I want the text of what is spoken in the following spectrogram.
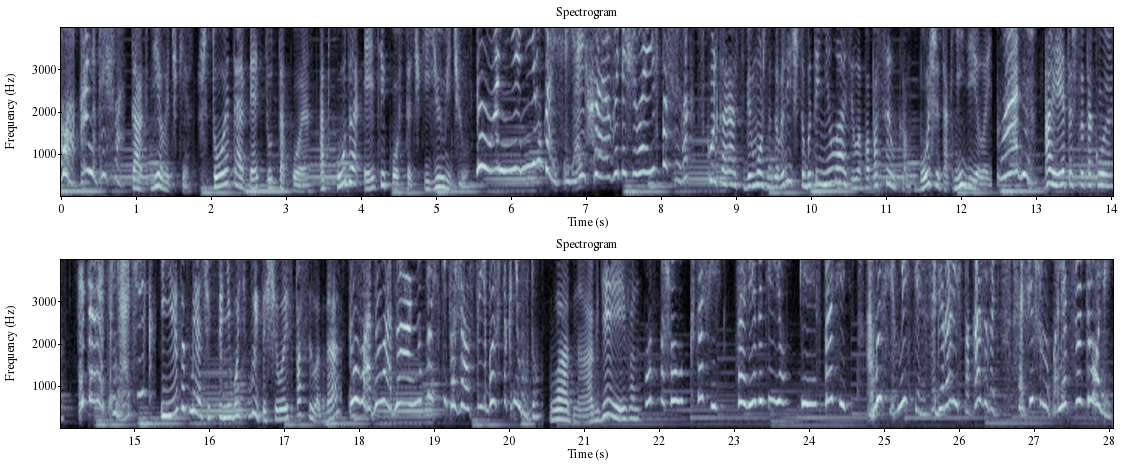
О, Аня пришла. Так, девочки, что это опять тут такое? Откуда эти косточки, Юмичу? Ну, Аня, не ругайся, я их э, вытащила из посылок. Сколько раз тебе можно говорить, чтобы ты не лазила по посылкам? Больше так не делай. Ладно, А это что такое? это, это мячик. И этот мячик ты, небось, вытащила из посылок, да? Ну ладно, ладно, ну прости, пожалуйста, я больше так не буду. Ладно, а где Эйвен? Он пошел к Софи проведать ее и спросить. А мы все вместе собирались показывать Софишину коллекцию троллей.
